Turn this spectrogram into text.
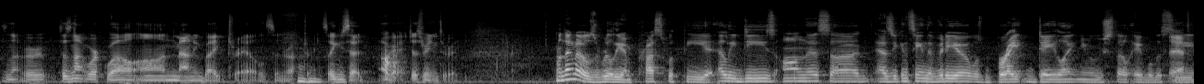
Does not, does not work well on mountain bike trails and rough terrains. Like you said. Okay, just reading through it. One thing I was really impressed with the LEDs on this, uh, as you can see in the video, it was bright daylight, and you were still able to see Yeah.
